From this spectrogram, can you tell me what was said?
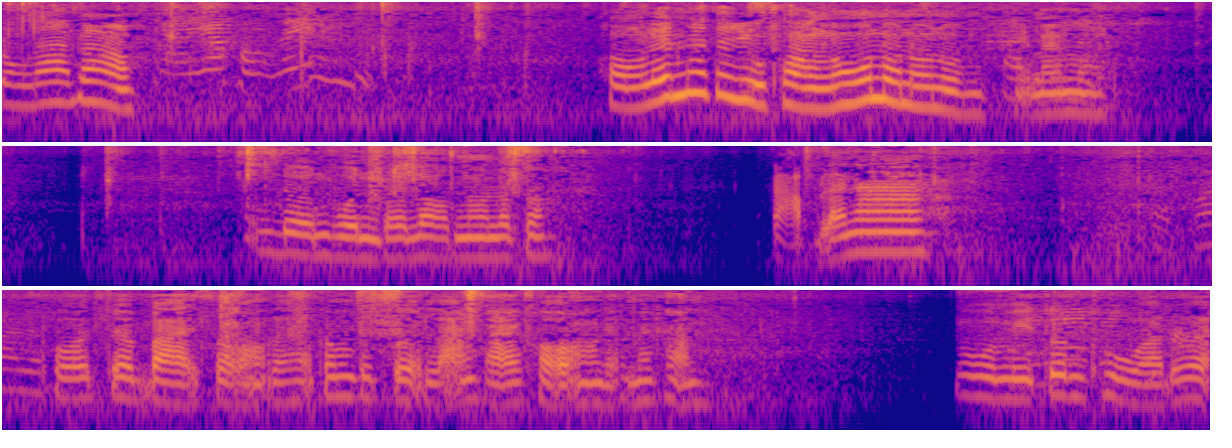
ลงได้เปล่า ไหนอะของเล่น ของเล่นน่าจะอยู่ฝั่งนู้นนู่นนู่นนู่นเห็นไหมมึงเดินวนไปรอบนู้นแล้วก็ กลับแล้วนะพราะจะบ่ายสองแล้ว ต้องไปเปิดร้านขายของเดี๋ยวไม่ทันนู่นมีต้นถั่วด้วย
